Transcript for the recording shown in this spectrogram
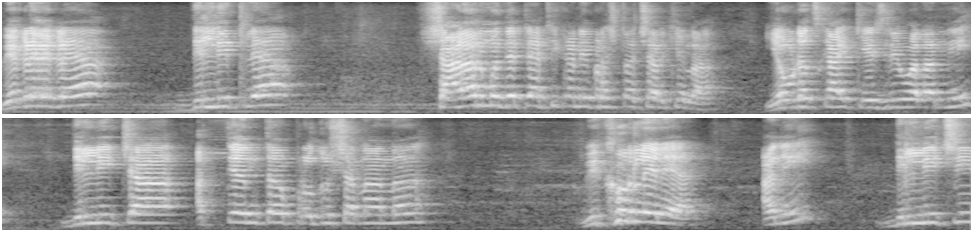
वेगळ्या वेगळ्या दिल्लीतल्या शाळांमध्ये त्या ठिकाणी भ्रष्टाचार केला. एवढंच काय केजरीवालांनी दिल्लीच्या अत्यंत प्रदूषणानं विखुरलेल्या आणि दिल्लीची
